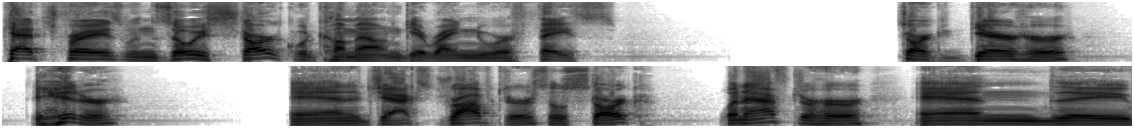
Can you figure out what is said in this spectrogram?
catchphrase when Zoey Stark would come out and get right into her face. Stark dared her to hit her, and Jax dropped her. So Stark went after her, and they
